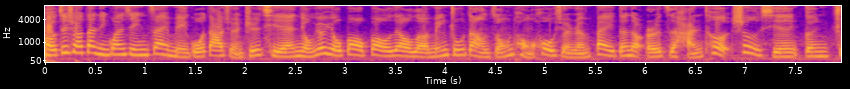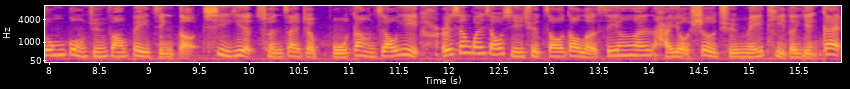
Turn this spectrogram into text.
好，继续要带您关心，在美国大选之前，《纽约邮报》爆料了民主党总统候选人拜登的儿子韩特涉嫌跟中共军方背景的企业存在着不当交易，而相关消息却遭到了 CNN 还有社群媒体的掩盖。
